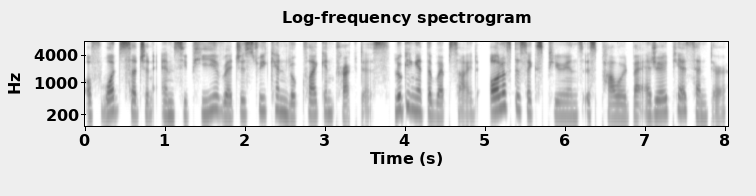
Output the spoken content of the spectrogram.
of what such an MCP registry can look like in practice. Looking at the website, all of this experience is powered by Azure API Center.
